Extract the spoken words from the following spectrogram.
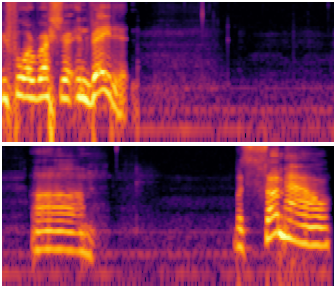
before Russia invaded. Um, but somehow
